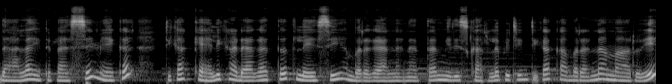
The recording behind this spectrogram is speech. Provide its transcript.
දාලා ඊට පස්සේ මේක ටිකක් කෑලි කඩාගත්තොත් ලේසි අඹර ගන්න නැත්තම් මිරිස් කරලා පිටින් ටිකක් අඹරන්න අමාරුයි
